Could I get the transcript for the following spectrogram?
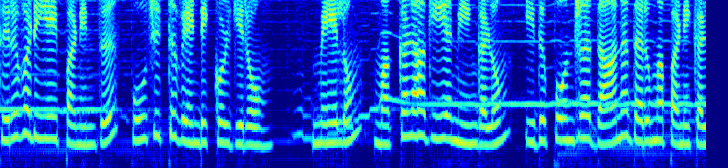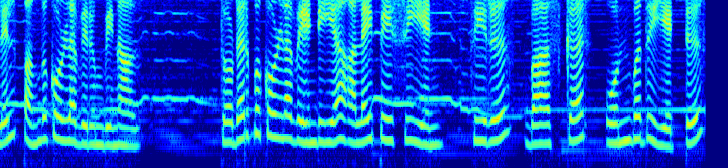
திருவடியை பணிந்து பூஜித்து வேண்டிக் கொள்கிறோம். மேலும் மக்களாகிய நீங்களும் இது போன்ற தான தரும பணிகளில் பங்கு கொள்ள விரும்பினால் தொடர்பு கொள்ள வேண்டிய அலைபேசி எண் திரு பாஸ்கர் ஒன்பது எட்டு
